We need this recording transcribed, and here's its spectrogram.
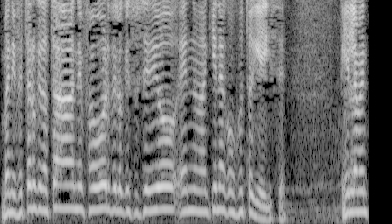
manifestaron que no estaban en favor de lo que sucedió en Maquena con Justo Geise. Y es, lamen-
